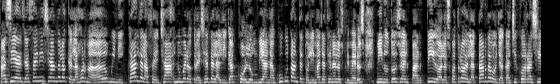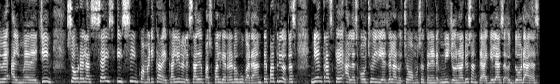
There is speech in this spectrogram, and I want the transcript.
Así es, ya está iniciando lo que es la jornada dominical de la fecha número 13 de la Liga Colombiana. Cúcuta ante Tolima ya tiene los primeros minutos del partido. A las 4 de la tarde, Boyacá Chico recibe al Medellín. Sobre las 6 y 5, América de Cali en el Estadio Pascual Guerrero jugará ante Patriotas, mientras que a las 8 y 10 de la noche vamos a tener Millonarios ante Águilas Doradas.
